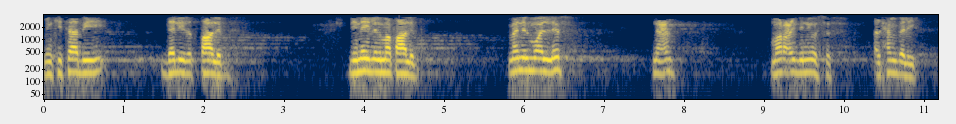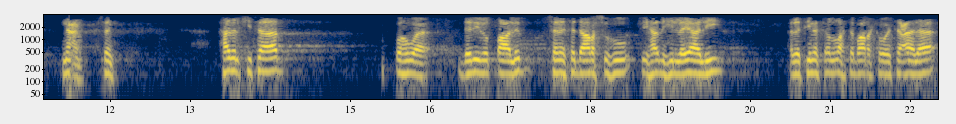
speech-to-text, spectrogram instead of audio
من كتاب دليل الطالب لنيل المطالب. من المؤلف؟ نعم. مرعي بن يوسف الحنبلي. نعم سن هذا الكتاب وهو دليل الطالب سنتدارسه في هذه الليالي التي نسأل الله تبارك وتعالى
